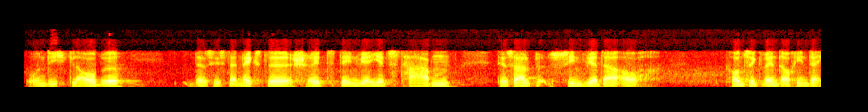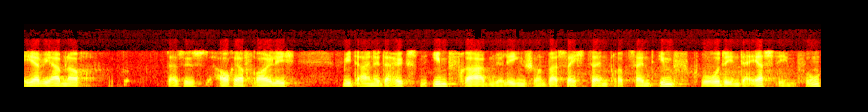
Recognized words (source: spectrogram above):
Und ich glaube, das ist der nächste Schritt, den wir jetzt haben. Deshalb sind wir da auch konsequent auch hinterher. Wir haben auch, das ist auch erfreulich, mit einer der höchsten Impfraten. Wir liegen schon bei 16 Prozent Impfquote in der Erstimpfung,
